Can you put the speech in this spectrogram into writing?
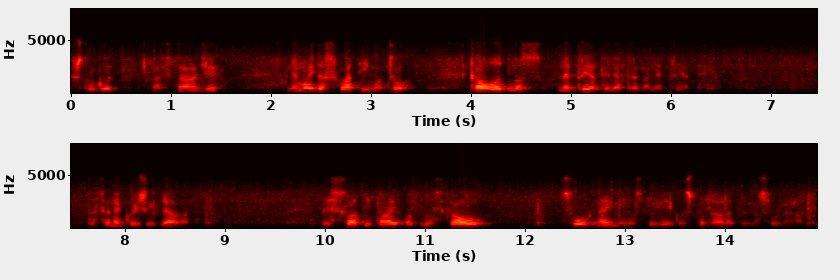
što god nas nađe, nemoj da shvatimo to kao odnos neprijatelja prema neprijatelju. Da se neko iživljava. Već. Da shvati taj odnos kao svog najmilostivijeg gospodara prema svome rodu.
